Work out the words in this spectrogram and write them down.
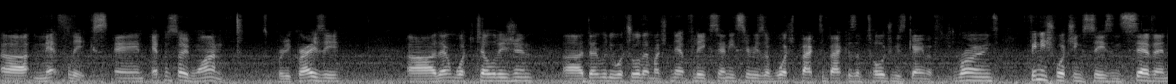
uh, Netflix, and episode one, it's pretty crazy. Uh, I don't watch television. Uh, don't really watch all that much Netflix. Any series I've watched back to back, as I've told you, is Game of Thrones. Finished watching season seven,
